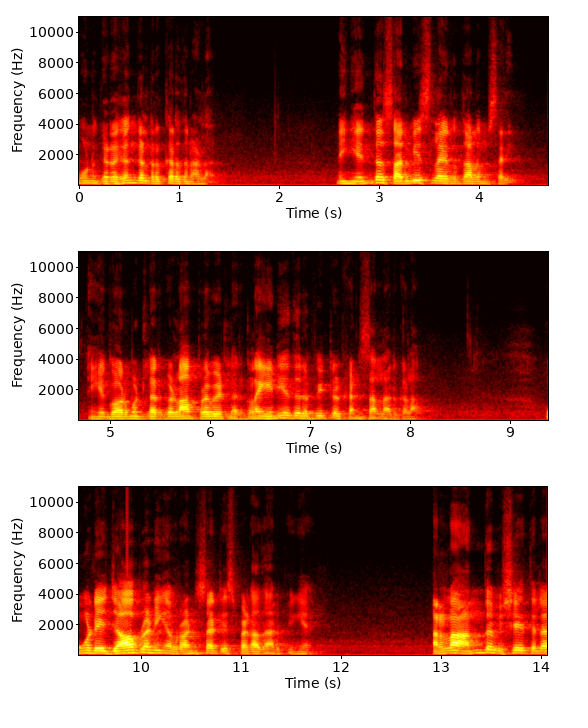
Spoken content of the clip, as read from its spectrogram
மூணு கிரகங்கள் இருக்கிறதுனால நீங்கள் எந்த சர்வீஸில் இருந்தாலும் சரி நீங்கள் கவர்மெண்ட்டில் இருக்கலாம் ப்ரைவேட்டில் இருக்கலாம் எனி அதர் ஃபீட்டர் கன்சர்னில் இருக்கலாம். உங்களுடைய ஜாபில் நீங்கள் ஒரு அன்சாட்டிஸ்ஃபைடாக தான் இருப்பீங்க. அதனால் அந்த விஷயத்தில்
